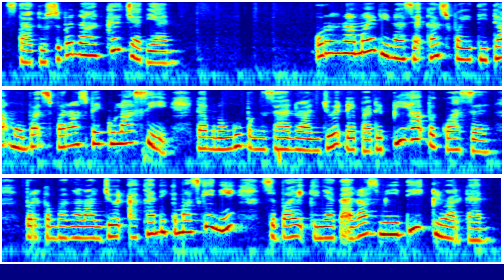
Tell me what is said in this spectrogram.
status sebenar kejadian. Orang ramai dinasihatkan supaya tidak membuat sebarang spekulasi dan menunggu pengesahan lanjut daripada pihak berkuasa. Perkembangan lanjut akan dikemas kini sebaik kenyataan rasmi dikeluarkan.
